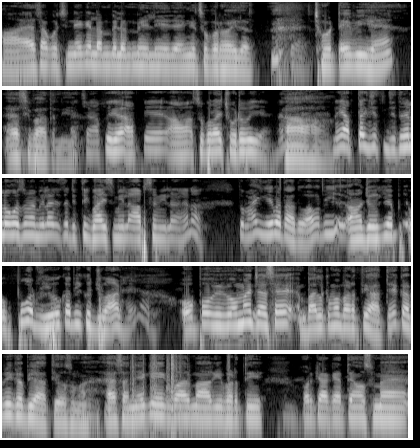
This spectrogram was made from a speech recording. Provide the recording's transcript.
हाँ ऐसा कुछ नहीं है कि लंबे लंबे लिए जाएँगे सुपरवाइजर अच्छा। छोटे भी हैं ऐसी बात नहीं है। अच्छा आपके आपके सुपरवाइजर छोटे भी हैं है हाँ हाँ। नहीं अब तक जित, जितने लोगों से मैं मिला जैसे ऋतिक भाई से मिला आपसे मिला है ना? तो भाई ये बता दो आप अभी जो है कि अभी ओप्पो और वीवो का भी कुछ जुगाड़ है ओप्पो वीवो में जैसे बल्क में भर्ती आती है कभी कभी आती है उसमें। ऐसा नहीं है कि एक बार में आ गई भर्ती और क्या कहते हैं उसमें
